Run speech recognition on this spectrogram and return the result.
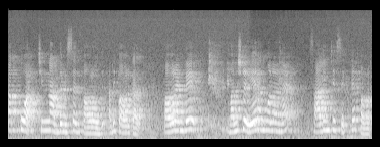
తక్కువ చిన్న అర్థం ఇస్తే అది పవర్ అవుద్ది. అది పవర్ కాదు. పవర్ అంటే మనిషిలో ఏ రంగంలోనైనా సాధించే శక్తే పవర్.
